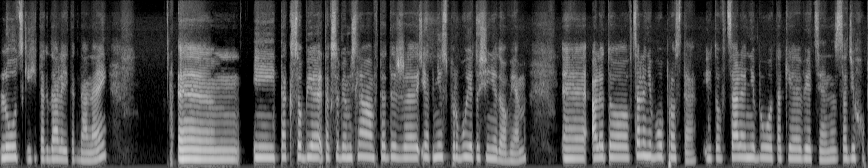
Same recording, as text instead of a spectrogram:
ludzkich i tak dalej, i tak dalej. I tak sobie, tak sobie myślałam wtedy, że jak nie spróbuję, to się nie dowiem. E, ale to wcale nie było proste i to wcale nie było takie, wiecie, na zasadzie hop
